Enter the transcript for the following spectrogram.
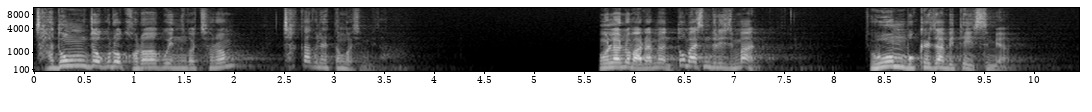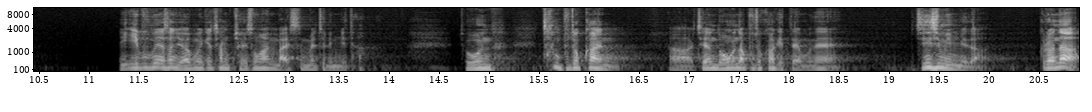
자동적으로 걸어가고 있는 것처럼 착각을 했던 것입니다. 오늘날로 말하면 또 말씀드리지만 좋은 목회자 밑에 있으면 이 부분에서는 여러분께 참 죄송한 말씀을 드립니다. 좋은 참 부족한 어, 제는 너무나 부족하기 때문에 진심입니다. 그러나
